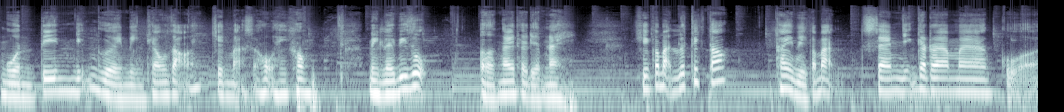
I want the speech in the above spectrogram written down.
nguồn tin, những người mình theo dõi trên mạng xã hội hay không. Mình lấy ví dụ, ở ngay thời điểm này, khi các bạn lướt tiktok, thay vì các bạn xem những cái drama của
